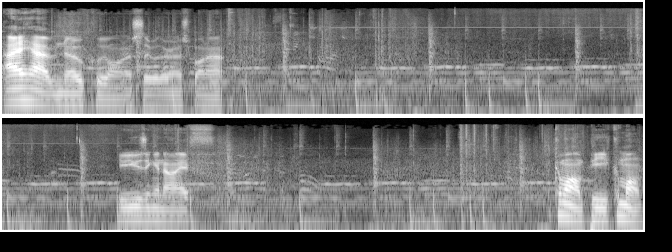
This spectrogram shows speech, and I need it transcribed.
I have no clue, honestly, where they're going to spawn at. You're using a knife. Come on, P. Come on.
